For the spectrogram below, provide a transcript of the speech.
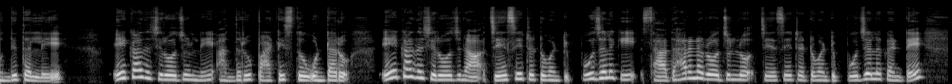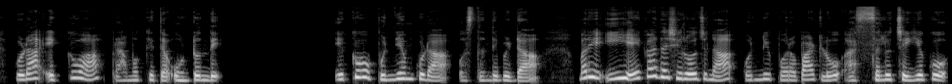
ఉంది తల్లి. ఏకాదశి రోజుల్ని అందరూ పాటిస్తూ ఉంటారు. ఏకాదశి రోజున చేసేటటువంటి పూజలకి సాధారణ రోజుల్లో చేసేటటువంటి పూజల కంటే కూడా ఎక్కువ ప్రాముఖ్యత ఉంటుంది. ఎక్కువ పుణ్యం కూడా వస్తుంది బిడ్డ. మరి ఈ ఏకాదశి రోజున కొన్ని పొరపాట్లు అస్సలు చెయ్యకు.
